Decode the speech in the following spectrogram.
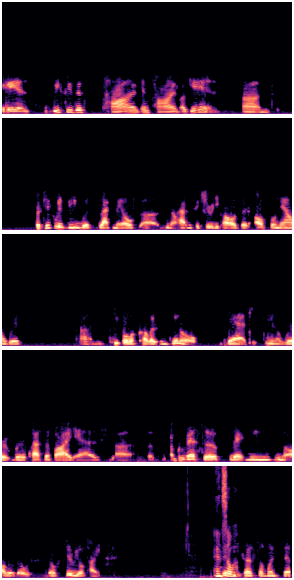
And we see this time and time again, um, particularly with black males, uh, you know, having security calls, but also now with um, people of color in general that you know we're we're classified as uh, aggressive, threatening, you know, all of those those stereotypes. And so, because someone doesn't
